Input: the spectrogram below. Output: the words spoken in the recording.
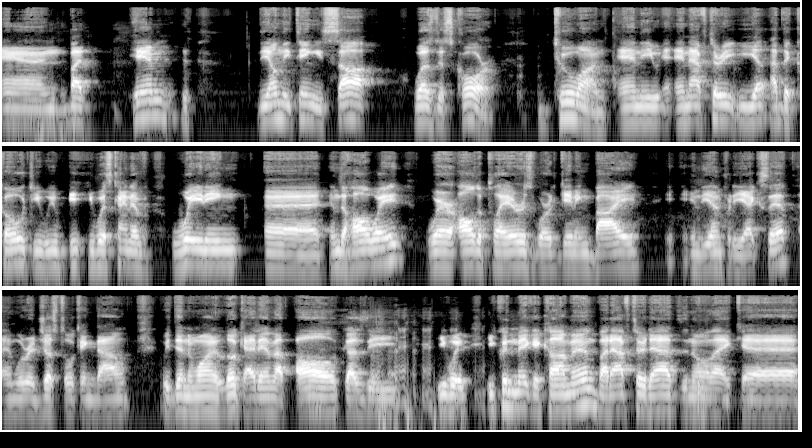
And but him the only thing he saw was the score 2-1 and he and after he at the coach he, he, he was kind of waiting uh, in the hallway where all the players were getting by in the end for the exit. And we were just looking down. We didn't want to look at him at all because he he would he couldn't make a comment. But after that you know like uh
